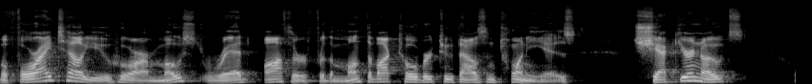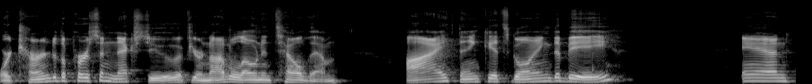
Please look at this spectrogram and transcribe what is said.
Before I tell you who our most read author for the month of October 2020 is, check your notes or turn to the person next to you if you're not alone and tell them, I think it's going to be. And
